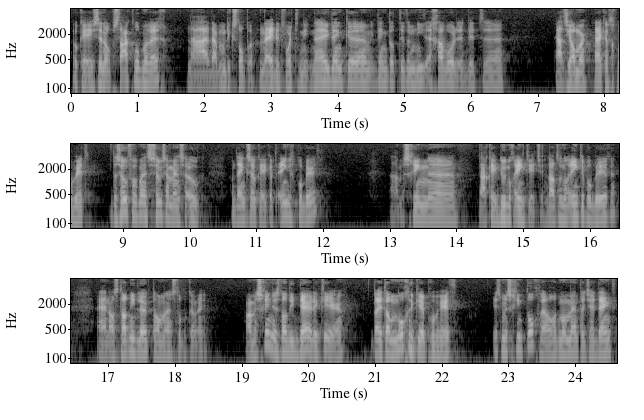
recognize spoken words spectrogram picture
oké, is er een obstakel op mijn weg? Nou, daar moet ik stoppen. Nee, dit wordt het niet. Nee, ik denk, uh, ik denk dat dit hem niet echt gaat worden. Dit, ja, het is jammer. Ja, ik heb het geprobeerd. Er zoveel mensen, zo zijn mensen ook. Dan denken ze, oké, ik heb het één geprobeerd. Nou, misschien, nou oké, ik doe het nog één keertje. Laten we het nog één keer proberen. En als dat niet lukt, dan stop ik ermee. Maar misschien is wel die derde keer dat je het dan nog een keer probeert, is misschien toch wel het moment dat jij denkt:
